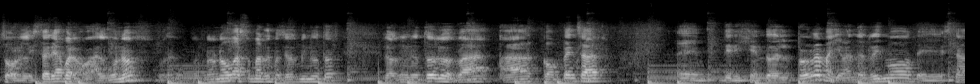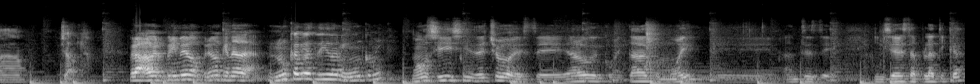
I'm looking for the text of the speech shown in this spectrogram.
sobre la historia, bueno, algunos, o sea, no, no va a sumar demasiados minutos, los minutos los va a compensar eh, dirigiendo el programa, llevando el ritmo de esta charla. Pero a ver, primero, primero que nada, ¿nunca habías leído ningún cómic? No, sí, sí, de hecho, este, era algo que comentaba con Moy eh, antes de iniciar esta plática.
